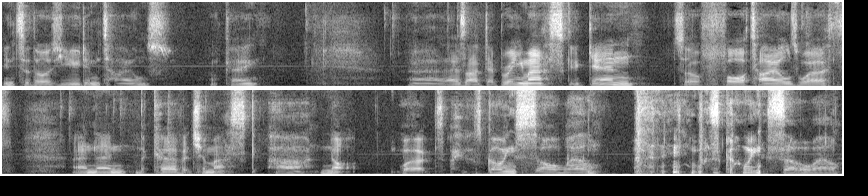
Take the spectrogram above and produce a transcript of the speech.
into those UDIM tiles. Okay. Uh, there's our debris mask again, so four tiles worth, and then the curvature mask. Ah, not worked. It was going so well. it was going so well.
